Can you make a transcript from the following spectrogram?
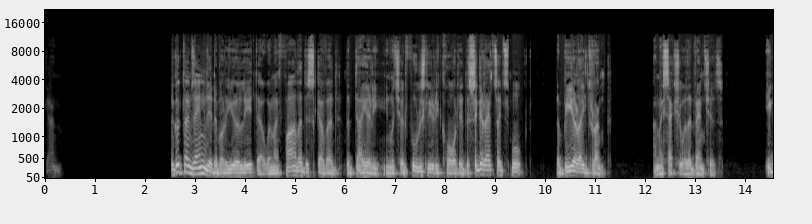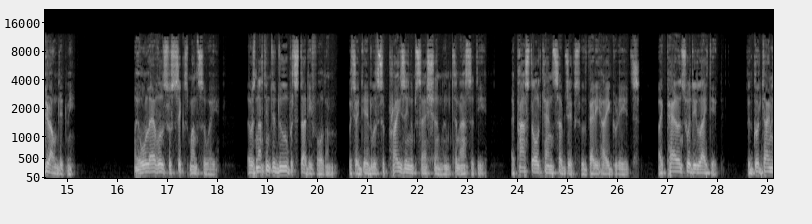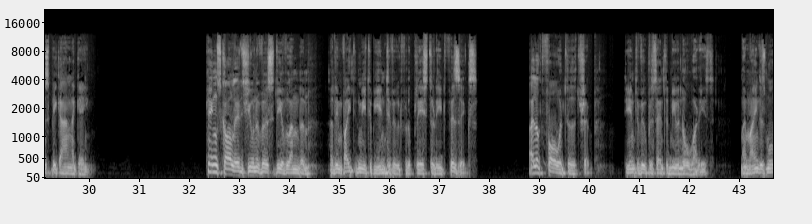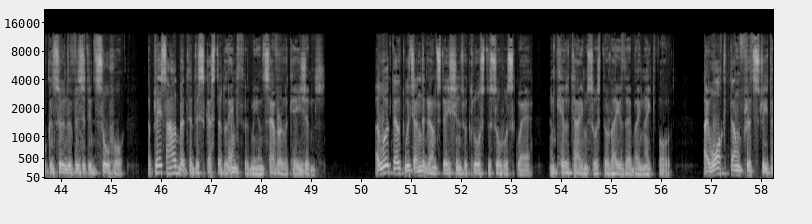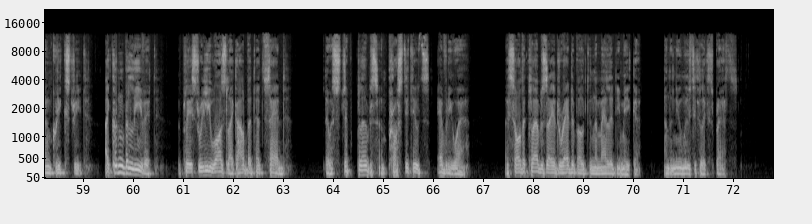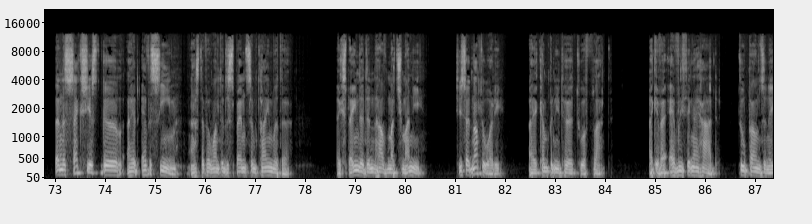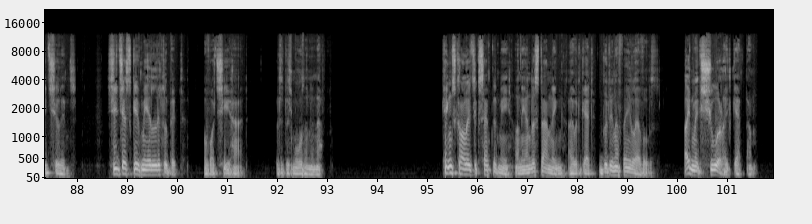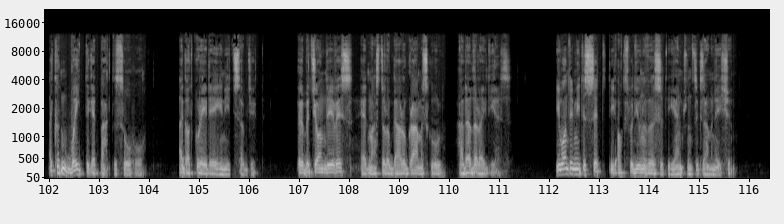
began. The good times ended about a year later when my father discovered the diary in which I had foolishly recorded the cigarettes I'd smoked, the beer I'd drunk, and my sexual adventures. He grounded me. My O levels were six months away. There was nothing to do but study for them, which I did with surprising obsession and tenacity. I passed all ten subjects with very high grades. My parents were delighted. The good times began again. King's College, University of London, had invited me to be interviewed for a place to read physics. I looked forward to the trip. The interview presented me with no worries. My mind was more concerned with visiting Soho, a place Albert had discussed at length with me on several occasions. I worked out which underground stations were close to Soho Square and killed time so as to arrive there by nightfall. I walked down Frith Street and Greek Street. I couldn't believe it. The place really was like Albert had said. There were strip clubs and prostitutes everywhere. I saw the clubs I had read about in The Melody Maker and The New Musical Express. Then the sexiest girl I had ever seen asked if I wanted to spend some time with her. I explained I didn't have much money. She said not to worry. I accompanied her to a flat. I gave her everything I had, two pounds and eight shillings. She'd just gave me a little bit, of what she had, but it was more than enough. King's College accepted me on the understanding I would get good enough A levels. I'd make sure I'd get them. I couldn't wait to get back to Soho. I got grade A in each subject. Herbert John Davis, headmaster of Garw Grammar School, had other ideas. He wanted me to sit the Oxford University entrance examination.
